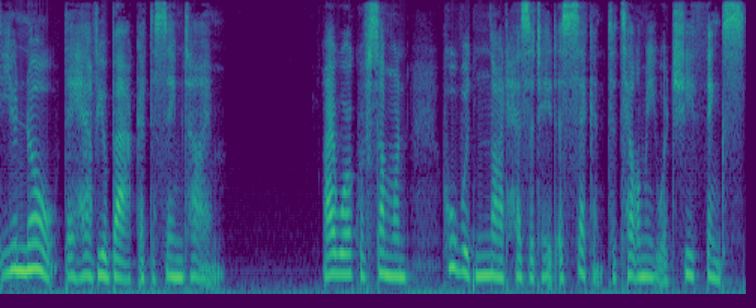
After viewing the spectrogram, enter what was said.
you know they have your back at the same time. I work with someone who would not hesitate a second to tell me what she thinks.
